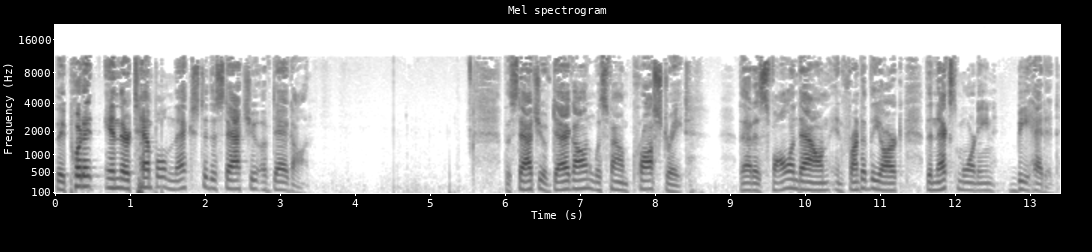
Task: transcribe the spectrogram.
they put it in their temple next to the statue of Dagon. The statue of Dagon was found prostrate, that is, fallen down in front of the ark the next morning, beheaded.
